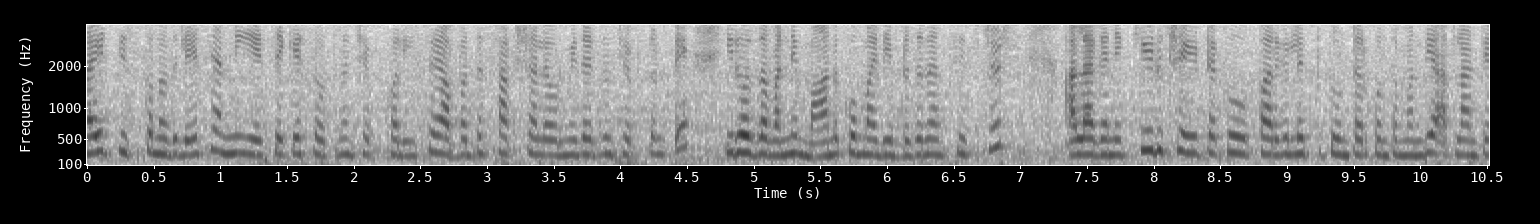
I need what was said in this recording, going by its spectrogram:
లైట్ తీసుకొని వదిలేసి అన్ని ఏసైకే సూత్రం చెప్పుకోవాలి. ఈసే అబద్ధ సాక్ష్యాలు ఎవరి మీద చెప్తుంటే ఈరోజు అవన్నీ మానుకోమది బ్రదర్ అండ్ సిస్టర్స్ అలాగని కీడు చేయుటకు పరుగులెత్తుతూ ఉంటారు కొంతమంది. అట్లాంటి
